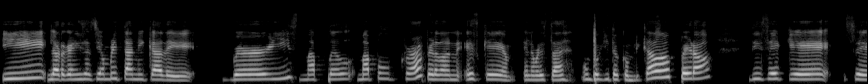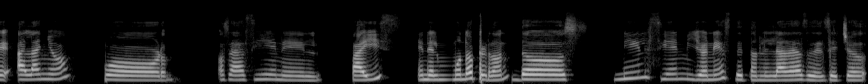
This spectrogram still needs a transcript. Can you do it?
y la organización británica de Berries Maple, Maplecraft, perdón, es que el nombre está un poquito complicado, pero dice que se al año por, o sea, así en el país, en el mundo, perdón, 2.100 millones de toneladas de desecho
